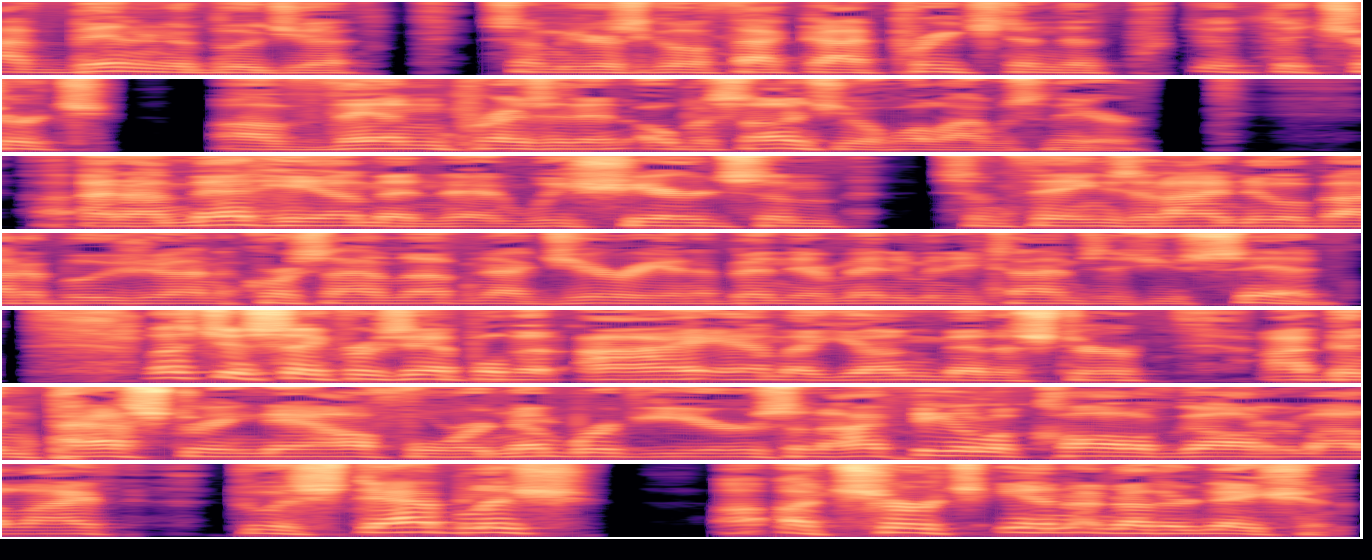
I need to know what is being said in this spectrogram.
I've been in Abuja some years ago. In fact, I preached in the the church of then President Obasanjo while I was there, uh, and I met him, and, and we shared some some things that I knew about Abuja, and of course, I love Nigeria, and I've been there many many times, as you said. Let's just say, for example, that I am a young minister. I've been pastoring now for a number of years, and I feel a call of God in my life to establish a, a church in another nation.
